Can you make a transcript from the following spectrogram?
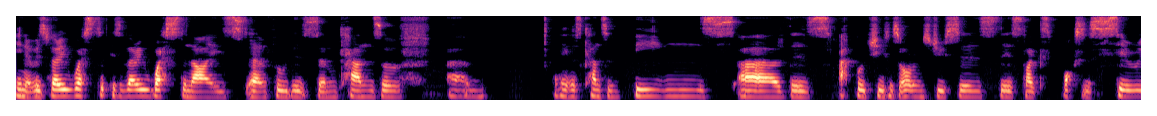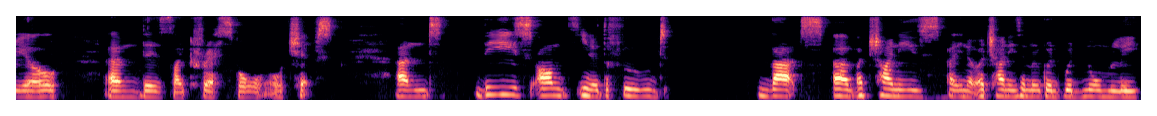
you know, it's very west, it's very westernized uh, food. There's some cans of, um, I think there's cans of beans. Uh, there's apple juices, orange juices. There's like boxes of cereal. Um, there's like crisp or, or chips, and these aren't, you know, the food that um, a Chinese, uh, you know, a Chinese immigrant would normally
